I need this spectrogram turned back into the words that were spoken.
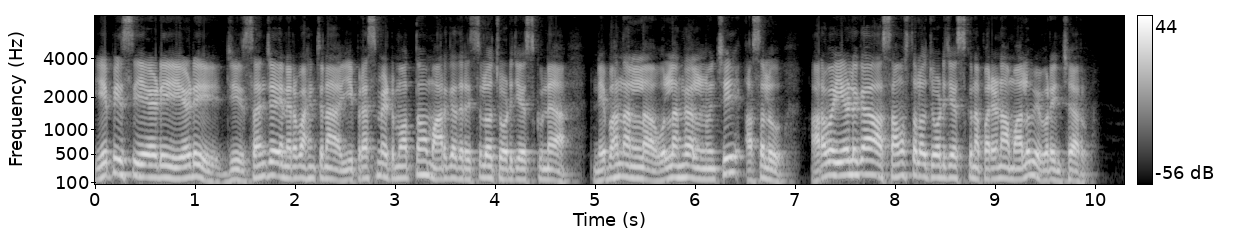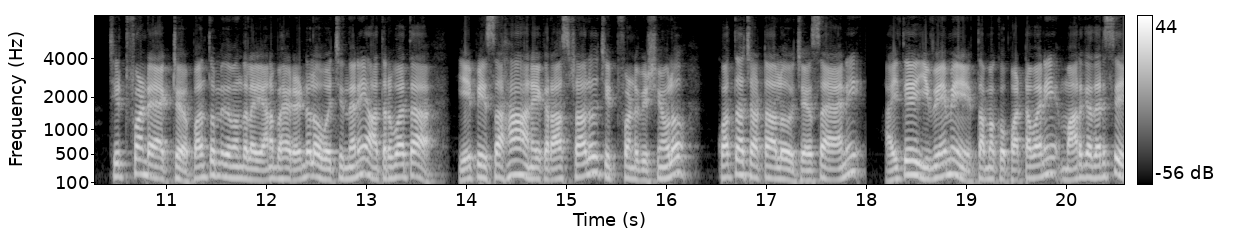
ఏపీసీఏడి ఏడి జి సంజయ్ నిర్వహించిన ఈ ప్రెస్ మీట్ మొత్తం మార్గదర్శిలో చోటు చేసుకున్న నిబంధనల ఉల్లంఘనల నుంచి అసలు అరవై ఏళ్ళుగా ఆ సంస్థలో చోటు చేసుకున్న పరిణామాలు వివరించారు. చిట్ ఫండ్ యాక్ట్ పంతొమ్మిది వందల ఎనభై రెండులో వచ్చిందని ఆ తర్వాత ఏపీ సహా అనేక రాష్ట్రాలు చిట్ ఫండ్ విషయంలో కొత్త చట్టాలు చేశాయని అయితే ఇవేమీ తమకు పట్టవని మార్గదర్శి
